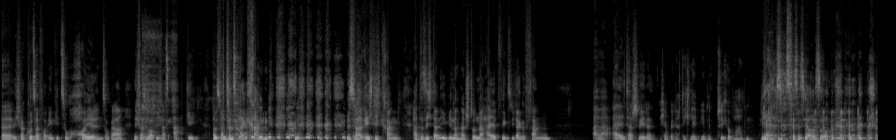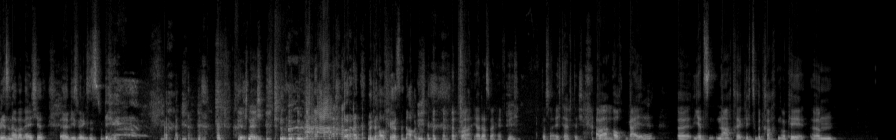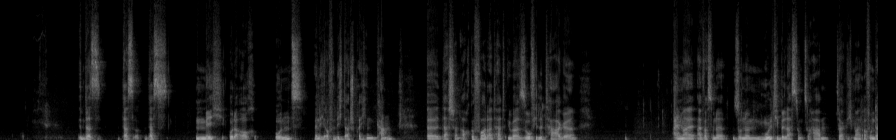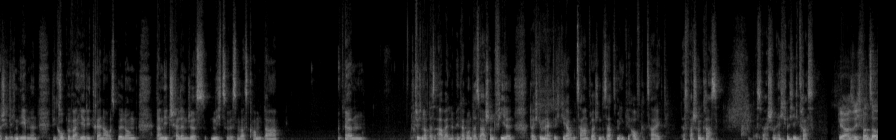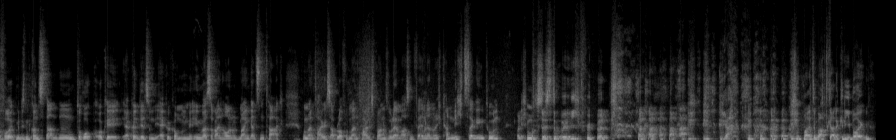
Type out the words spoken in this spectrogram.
Äh, ich war kurz davor, irgendwie zu heulen sogar. Ich weiß überhaupt nicht, was abging. Also es war total krank. es war richtig krank. Hatte sich dann irgendwie nach einer Stunde halbwegs wieder gefangen. Aber alter Schwede. Ich habe gedacht, ich lebe hier mit Psychopathen. Ja, das ist, das ist ja auch so. Wir sind aber welche, äh, die es wenigstens zugeben. Ich nicht. Mit aufgerissenen Augen. Boah, ja, das war heftig. Das war echt heftig. Aber Mhm. auch geil, äh, jetzt nachträglich zu betrachten, okay, ähm, dass, dass, dass mich oder auch uns, wenn ich auch für dich da sprechen kann, äh, das schon auch gefordert hat, über so viele Tage einmal einfach so eine, so eine Multibelastung zu haben, sag ich mal, auf unterschiedlichen Ebenen. Die Gruppe war hier, die Trainerausbildung, dann die Challenges, nicht zu wissen, was kommt da. Ähm, natürlich noch das Arbeiten im Hintergrund, das war schon viel. Da habe ich gemerkt, ich gehe auf ein Zahnfleisch und das hat es mir irgendwie aufgezeigt. Das war schon krass. Das war schon echt richtig krass. Ja, also ich fand es auch verrückt mit diesem konstanten Druck, okay, er könnte jetzt um die Ecke kommen und mir irgendwas reinhauen und meinen ganzen Tag und meinen Tagesablauf und meinen Tagesplan so dermaßen verändern und ich kann nichts dagegen tun, weil ich muss es durchführen. Ja. Malte macht gerade Kniebeugen,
